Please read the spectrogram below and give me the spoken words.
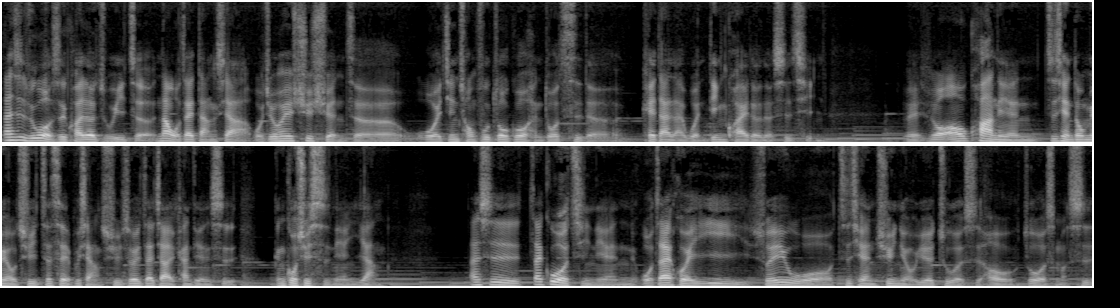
但是如果我是快乐主义者，那我在当下，我就会去选择我已经重复做过很多次的，可以带来稳定快乐的事情。对，说哦，跨年之前都没有去，这次也不想去，所以在家里看电视，跟过去十年一样。但是再过几年，我在回忆，所以我之前去纽约住的时候做了什么事？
